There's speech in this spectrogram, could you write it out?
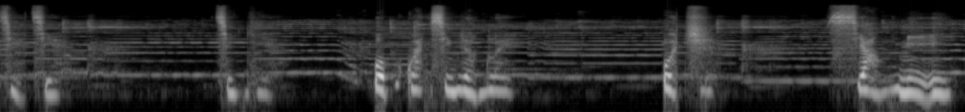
姐姐，今夜我不关心人类，我只。想你。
